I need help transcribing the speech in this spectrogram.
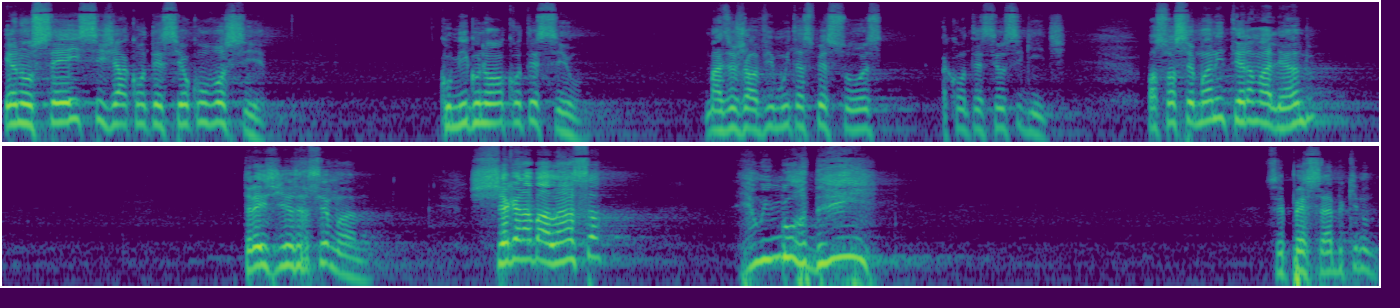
Eu não sei se já aconteceu com você. Comigo não aconteceu. Mas eu já vi muitas pessoas acontecer o seguinte: passou a semana inteira malhando, três dias da semana. Chega na balança, eu engordei. Você percebe que não,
